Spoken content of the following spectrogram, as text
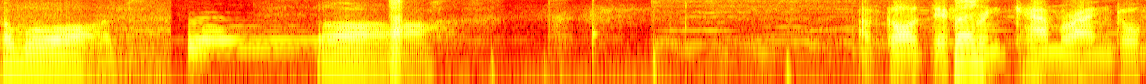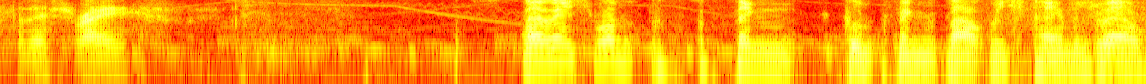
Come on. Ah. I've got a different camera angle for this race. There is one thing, good thing about this game as well.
